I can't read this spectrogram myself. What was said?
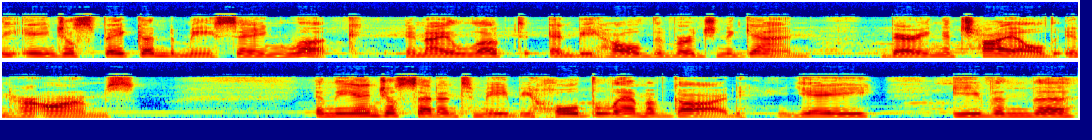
the angel spake unto me, saying, Look. And I looked, and beheld the virgin again, bearing a child in her arms. And the angel said unto me, Behold the Lamb of God, yea, even the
